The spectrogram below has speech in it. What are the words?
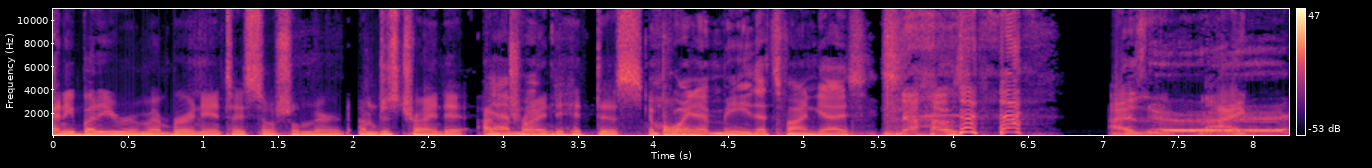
Anybody remember an antisocial nerd? I'm just trying to. I'm Yeah, me- trying to hit this. Can home. point at me. That's fine, guys. No, I was. I was. I,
